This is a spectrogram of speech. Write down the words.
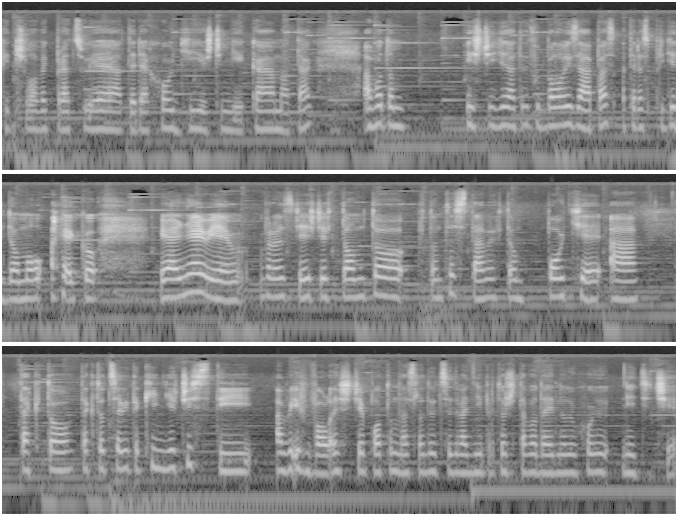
keď človek pracuje a teda chodí ešte niekam a tak, a potom ešte ide na ten futbalový zápas a teraz príde domov a ako ja neviem, proste ešte v tomto, v tomto stave, v tom pote a takto, takto celý taký nečistý, aby bol ešte potom nasledujúce dva dní, pretože tá voda jednoducho netečie.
